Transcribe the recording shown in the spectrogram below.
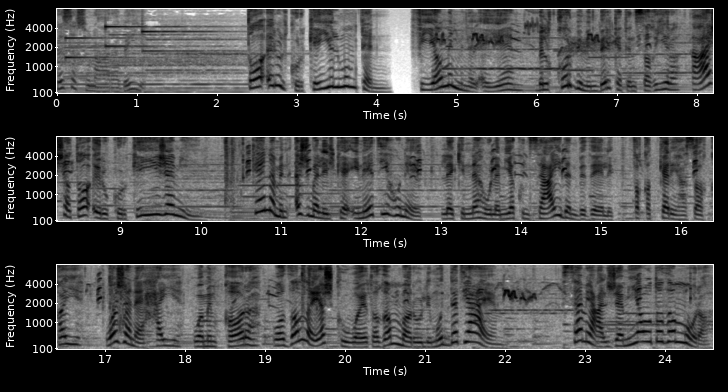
قصص عربية. طائر الكركي الممتن. في يوم من الأيام بالقرب من بركة صغيرة عاش طائر كركي جميل. كان من أجمل الكائنات هناك لكنه لم يكن سعيداً بذلك. فقد كره ساقيه وجناحيه ومنقاره وظل يشكو ويتذمر لمدة عام. سمع الجميع تذمره.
